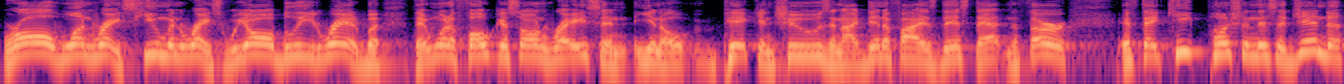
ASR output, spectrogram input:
we're all one race, human race. We all bleed red, but they want to focus on race and, you know, pick and choose and identify as this, that, and the third. If they keep pushing this agenda,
